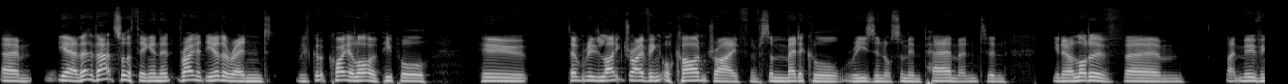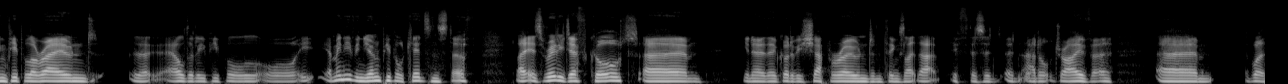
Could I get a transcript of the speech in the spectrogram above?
um, yeah, that, that sort of thing. And then right at the other end, we've got quite a lot of people who don't really like driving or can't drive for some medical reason or some impairment, and you know, a lot of um, like moving people around elderly people or I mean even young people, kids and stuff. Like it's really difficult. Um, you know they've got to be chaperoned and things like that if there's a, an adult driver. Um, well,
